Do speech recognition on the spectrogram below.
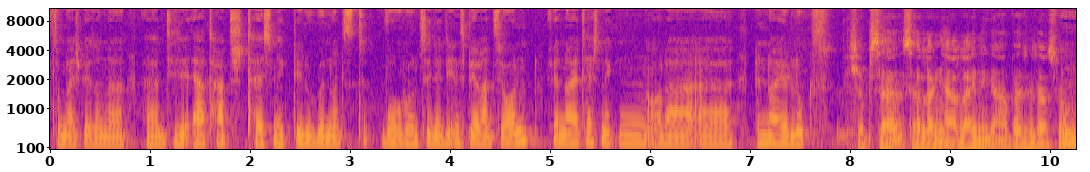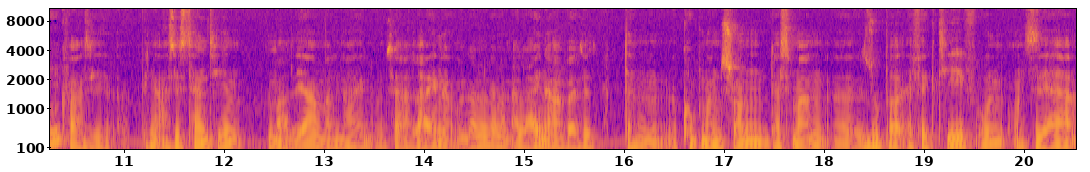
zum Beispiel so eine, äh, diese AirTouch-Technik, die du benutzt. Wo holst du dir die Inspiration für neue Techniken oder äh, neue Looks? Ich habe sehr, sehr lange alleine gearbeitet, also quasi bin eine Assistentin, mal ja, mal nein und sehr alleine. Und dann, wenn man alleine arbeitet, dann guckt man schon, dass man äh, super effektiv und, und sehr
